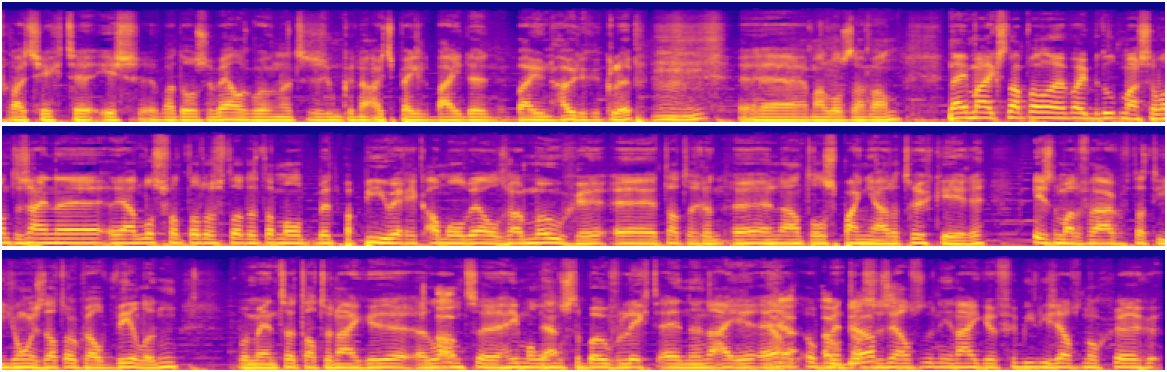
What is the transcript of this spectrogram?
vooruitzicht eh, is. eh, Waardoor ze wel gewoon het seizoen kunnen uitspelen bij, de, bij hun huidige club. Eh, maar los daarvan. Nee, maar ik snap wel eh, wat je bedoelt, Marcel. Want er zijn, eh, ja, los van dat, of dat het allemaal met papierwerk allemaal wel zou mogen. dat er een, een aantal Spanjaarden terugkeren. Is er maar de vraag of dat die jongens dat ook wel willen. Op het moment dat hun eigen eh, land eh, helemaal ondersteboven ligt. En hun eigen, eh, Ja, op het moment dat ze zelfs in hun eigen familie zelfs nog eh, ge-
